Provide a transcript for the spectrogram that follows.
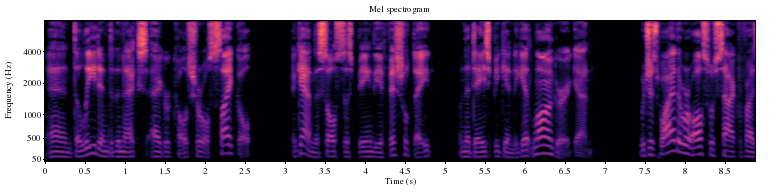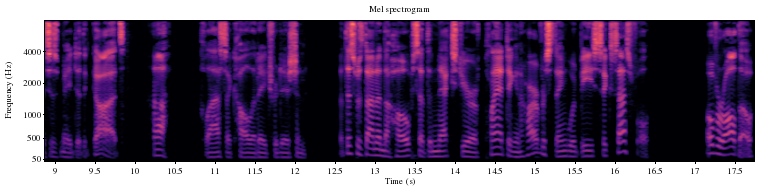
and the lead into the next agricultural cycle. Again, the solstice being the official date when the days begin to get longer again, which is why there were also sacrifices made to the gods. Ha! Classic holiday tradition. But this was done in the hopes that the next year of planting and harvesting would be successful. Overall, though,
